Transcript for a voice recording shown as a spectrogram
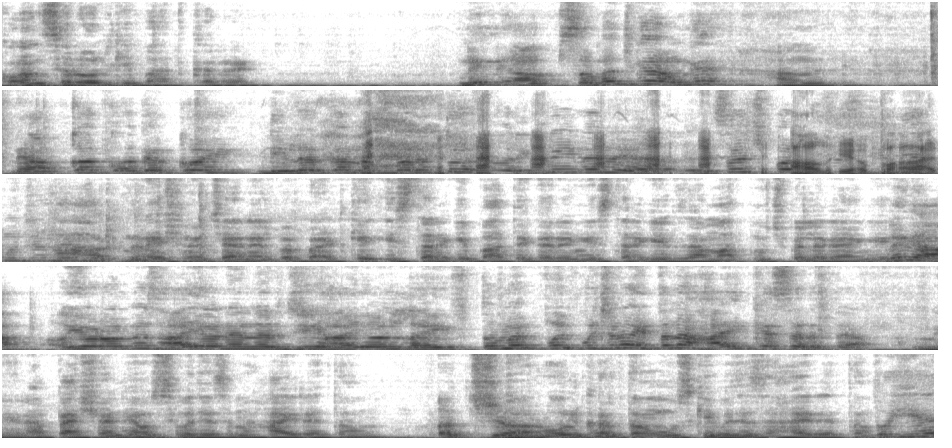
कौन से रोल की बात कर रहे हैं? नहीं नहीं आप समझ गए होंगे? हम नहीं आपका अगर कोई डीलर का नंबर है तो रिसर्च पर. मुझे आप नेशनल चैनल पर बैठ के इस तरह की बातें करेंगे इस तरह के इल्ज़ाम मुझ पे लगाएँगे। नहीं आप you are always high on energy high on life तो मैं पूछ रहा हूँ इतना हाई कैसे रहते हैं आप? मेरा पैशन है उसी वजह से मैं हाई रहता हूँ। अच्छा। जो रोल करता हूँ उसकी वजह से हाई रहता हूँ। तो ये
